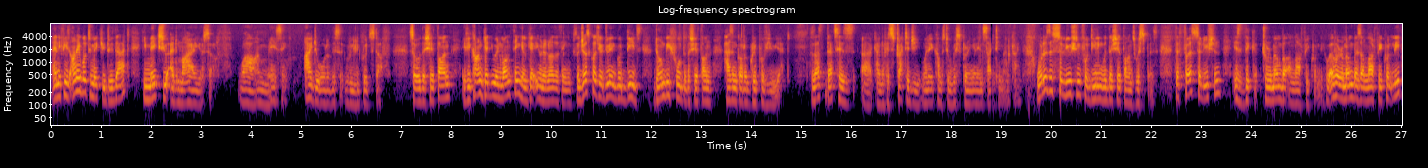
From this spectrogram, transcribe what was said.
And if he's unable to make you do that, he makes you admire yourself. Wow, I'm amazing. I do all of this really good stuff. So the shaitan, if he can't get you in one thing, he'll get you in another thing. So just because you're doing good deeds, don't be fooled that the shaitan hasn't got a grip of you yet. So that's, that's his uh, kind of his strategy when it comes to whispering and inciting mankind. What is the solution for dealing with the shaitan's whispers? The first solution is dhikr, to remember Allah frequently. Whoever remembers Allah frequently,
